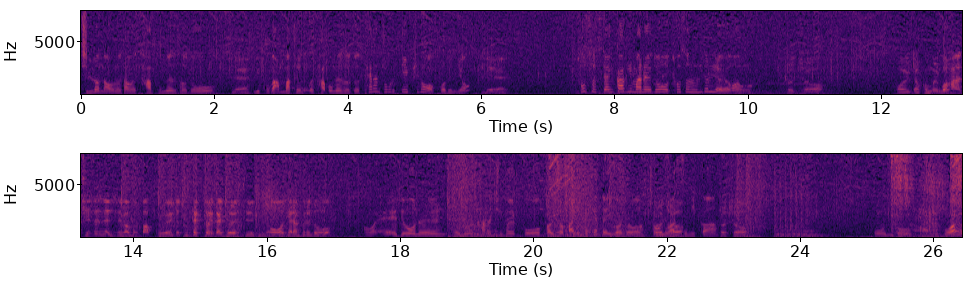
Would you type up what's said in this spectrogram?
질럿 나오는 상황을 다 보면서도 네, 입구가 안 막혀 있는 걸 다 보면서도 테란 쪽으로 뛸 필요가 없거든요. 네, 토스 쌩까기만 해도 토스는 흔들려요. 그렇죠 어 일단 건물 뭐 하나 칠했는데 제가 못 봤고요 일단 투팩토리까지 들렸습니다 어 테란 그래도 어, 에드온을 에드온 하나 취소했고 벌써 빨리 뽑겠다 이거죠. 저분이 그렇죠. 왔으니까. 그렇죠 오 이거 좋아요.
